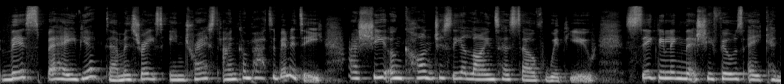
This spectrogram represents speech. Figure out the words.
This behavior demonstrates interest and compatibility as she unconsciously aligns herself with you, signaling that she feels a connection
